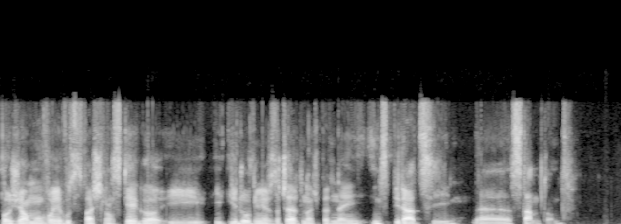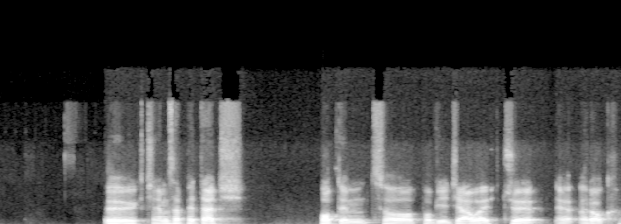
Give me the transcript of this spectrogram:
poziomu województwa śląskiego i, i, i również zaczerpnąć pewnej inspiracji stamtąd. Y, chciałem zapytać po tym, co powiedziałeś, czy e, rok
